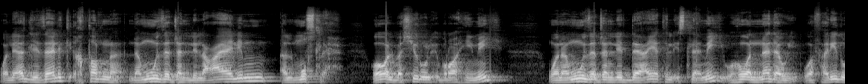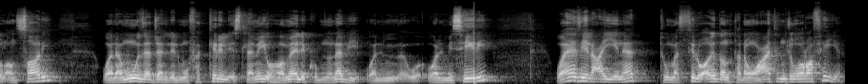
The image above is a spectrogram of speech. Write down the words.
ولأجل ذلك اخترنا نموذجا للعالم المصلح وهو البشير الإبراهيمي ونموذجا للداعية الإسلامي وهو الندوي وفريد الأنصاري ونموذجا للمفكر الإسلامي وهو مالك بن نبي والم- والمسيري. وهذه العينات تمثل أيضا تنوعات جغرافية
